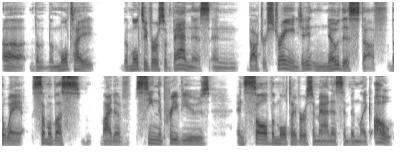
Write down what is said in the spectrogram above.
uh, the the multi the multiverse of madness and Doctor Strange. They didn't know this stuff the way some of us might have seen the previews and saw the multiverse of madness and been like, oh,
